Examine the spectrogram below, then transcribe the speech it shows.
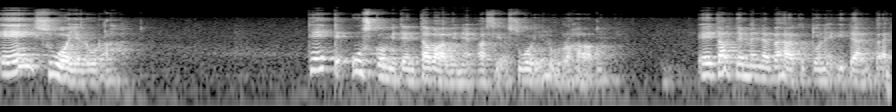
Ei suojelurahaa. Te ette usko, miten tavallinen asia suojeluraha on. Ei tarvitse mennä vähän kuin tuonne itäänpäin.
